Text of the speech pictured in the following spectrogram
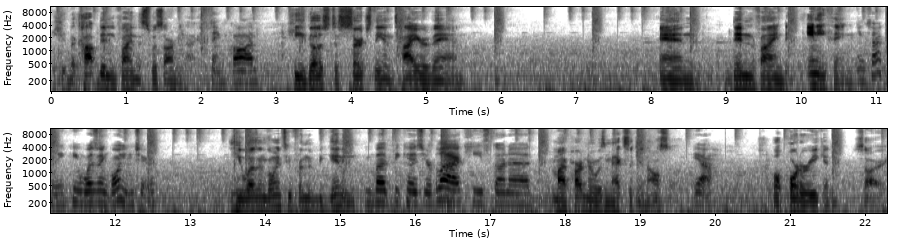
he, the cop didn't find the Swiss Army knife. Thank God. He goes to search the entire van and didn't find anything. Exactly. He wasn't going to. He wasn't going to from the beginning. But because you're black, he's gonna. My partner was Mexican also. Yeah. Well, Puerto Rican. Sorry.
